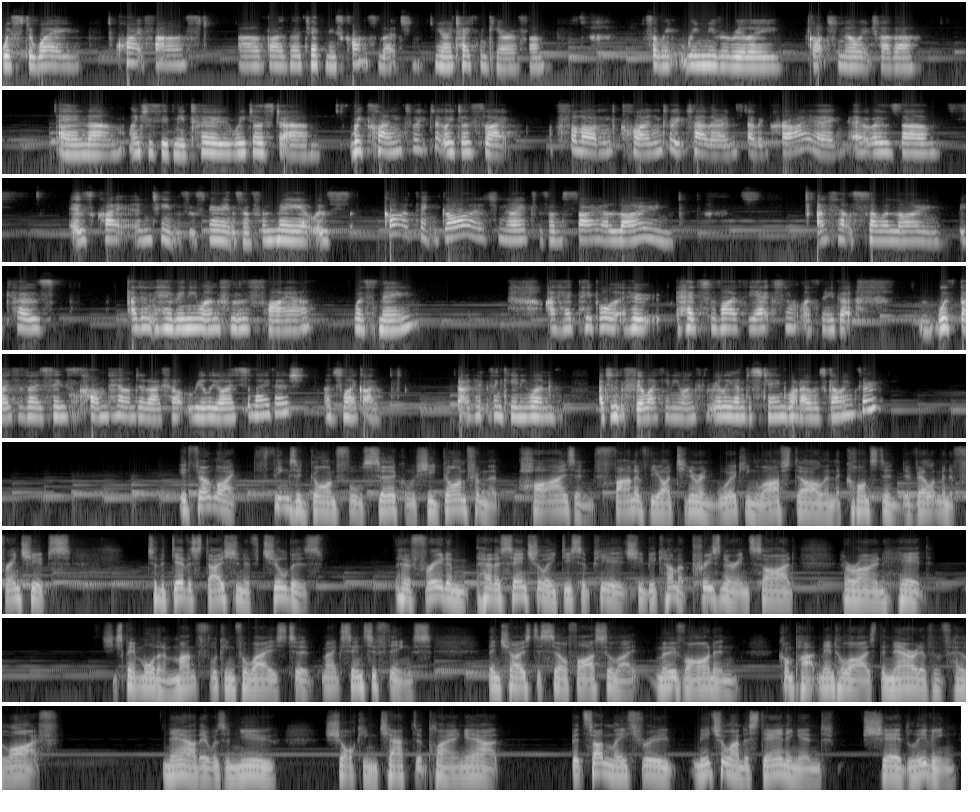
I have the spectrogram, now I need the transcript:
whisked away quite fast uh, by the Japanese consulate, you know, taking care of them. So we, we never really got to know each other. And um, when she said me too, we just um, we clung to each other. We just like full on clung to each other and started crying. It was um, it was quite intense experience, and for me, it was God, thank God, you know, because I'm so alone. I felt so alone because I didn't have anyone from the fire with me. I had people who had survived the accident with me, but with both of those things compounded, I felt really isolated. It's like I, I don't think anyone, I didn't feel like anyone could really understand what I was going through. It felt like things had gone full circle. She'd gone from the highs and fun of the itinerant working lifestyle and the constant development of friendships to the devastation of Childers. Her freedom had essentially disappeared. She'd become a prisoner inside her own head. She spent more than a month looking for ways to make sense of things, then chose to self isolate, move on, and compartmentalise the narrative of her life. Now there was a new, shocking chapter playing out, but suddenly, through mutual understanding and shared living,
